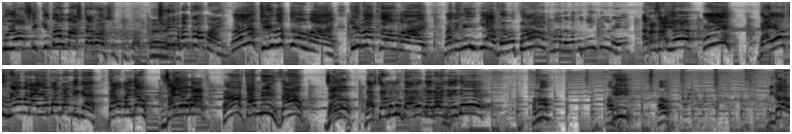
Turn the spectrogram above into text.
তুইও শিক্ষিত মাস্টারও শিক্ষিত কি বা কও ভাই? আহ, কি বা খাও ভাই? কি বা খাও ভাই? মানে মির কি আছে ও থাক মাঝে মাঝে মির কি উড়ে আবার যাইও। যাইও তুমি আমার আইও পারবার নিকা। যাও ভাই যাও। যাইও আবার হ্যাঁ সামনে যাও। যাইও। মাস্টার মানুষ দাঁড়ে দাঁড়ায় নেই যে। শোনো কি? আও। গাও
